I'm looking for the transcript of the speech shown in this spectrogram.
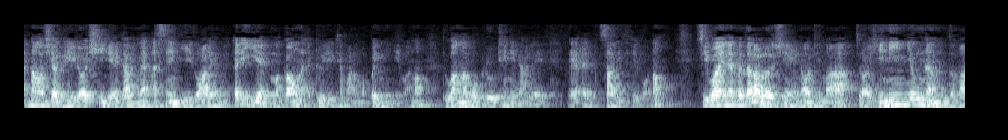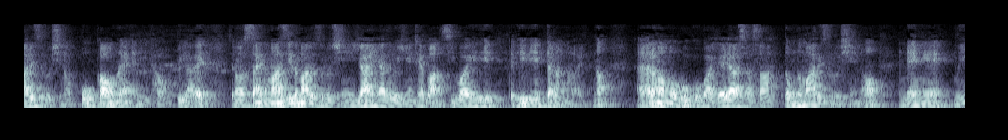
အနှောက်အယှက်တွေတော့ရှိတယ်ဒါပေမဲ့အဆင်ပြေသွားလိမ့်မယ်အဲ့ဒီရဲ့မကောင်းတဲ့အတွေ့အကြုံထဲမှာတော့မပိတ်မိနေပါเนาะသူကငါ့ကိုဘယ်လိုထင်နေတာလဲ အဲစသည်ဖြစ်ပေါ့เนาะစီးပွားရေးနဲ့ပတ်သက်လာလို့ရှိရင်เนาะဒီမှာကျွန်တော်ယင်းနှီးမြုံနှံမှုသမားတွေဆိုလို့ရှိရင်တော့ပိုကောင်းတဲ့အနေအထားကိုတွေ့ရတယ်ကျွန်တော်စိုင်သမားဈေးသမားတွေဆိုလို့ရှိရင်ရရင်ရတယ်လို့ယင်းထဲပါစီးပွားရေးတွေတဖြည်းဖြည်းတက်လာလာလိုက်မယ်เนาะအဲအဲ့ဒါမှမဟုတ်ဘူးကိုကရရဆာဆာတုံးသမားတွေဆိုလို့ရှိရင်တော့အနေငယ်ငွေ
